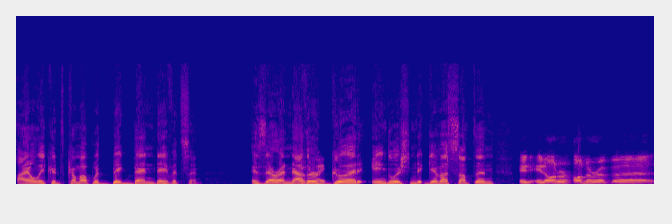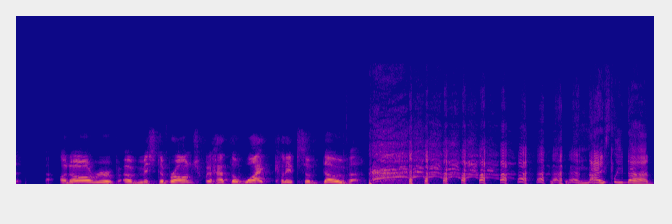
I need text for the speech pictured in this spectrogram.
I only could come up with Big Ben Davidson. Is there another Okay. good English? Give us something. In in honor honor of uh, in honor of, of Mr. Branch, we'll have the White Cliffs of Dover. Nicely done.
